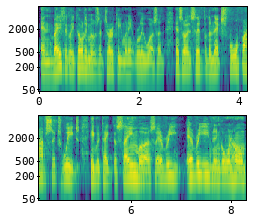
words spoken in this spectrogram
and basically told him it was a turkey when it really wasn't. And so it said for the next four, five, six weeks, he would take the same bus every, every evening going home,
